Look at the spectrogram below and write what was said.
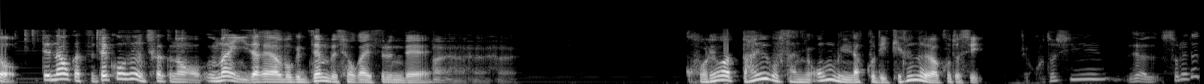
そう。で、なおかつ、帝国ホテルの近くのうまい居酒屋は僕全部紹介するんで、はいはいはいはい。これは大悟さんにおんぶに抱っこでいけるのよ、今年。じゃあ今年、じゃあ、それだっ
